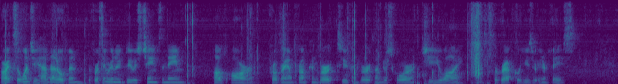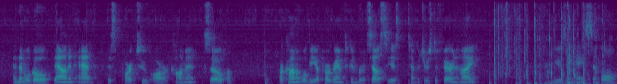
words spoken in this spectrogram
Alright, so once you have that open, the first thing we're going to do is change the name of our program from convert to convert underscore GUI for graphical user interface. And then we'll go down and add this part to our comment. So uh, our comment will be a program to convert Celsius temperatures to Fahrenheit using a simple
